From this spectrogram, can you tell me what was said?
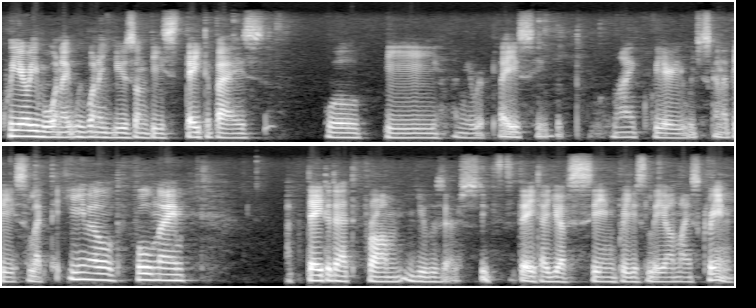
query we want to we want to use on this database will be, let me replace it with my query, which is going to be select the email, the full name, updated that from users. It's the data you have seen previously on my screen.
